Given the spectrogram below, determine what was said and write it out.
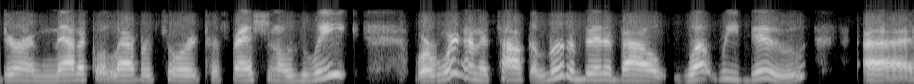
during Medical Laboratory Professionals Week, where we're going to talk a little bit about what we do uh,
